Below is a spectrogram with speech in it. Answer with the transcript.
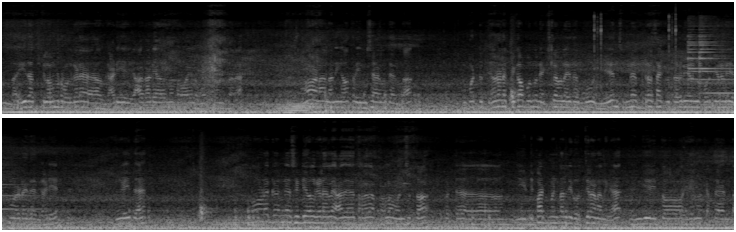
ಒಂದು ಒಂದು ಐದು ಹತ್ತು ಕಿಲೋಮೀಟ್ರ್ ಒಳಗಡೆ ಗಾಡಿ ಯಾವ ಗಾಡಿ ಆದ್ರೂ ಪರವಾಗಿಲ್ಲ ಓಡ್ಕೊಂಡಿರ್ತಾರೆ ನೋಡೋಣ ನನಗೆ ಯಾವ ಥರ ಹಿಂಸೆ ಆಗುತ್ತೆ ಅಂತ. ಬಟ್ ದೇವರಣ್ಣ ಪಿಕಪ್ ಬಂದು ನೆಕ್ಸ್ಟ್ ಲೆವೆಲ್ ಐತೆ ಅದು ಏನು ಸುಮ್ಮನೆ ಬಿಟ್ರೆ ಸಾಕು ತಗಡಿಯಲ್ಲಿ ಕೊಡ್ತೀರಲ್ಲಿ ಎತ್ಕೊಂಡು ಇದೆ ಗಾಡಿ. ಹಂಗೈತೆ. ನೋಡೋಕೆ ಸಿಟಿ ಒಳಗಡೆ ಎಲ್ಲ ಯಾವುದೇ ಥರ ಪ್ರಾಬ್ಲಮ್ ಅನಿಸುತ್ತೋ. ಬಟ್ ಈ ಡಿಪಾರ್ಟ್ಮೆಂಟಲ್ಲಿ ಗೊತ್ತಿಲ್ಲ ನನಗೆ ಹೆಂಗೆ ಇತ್ತೋ, ಏನು ಕತೆ ಅಂತ.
